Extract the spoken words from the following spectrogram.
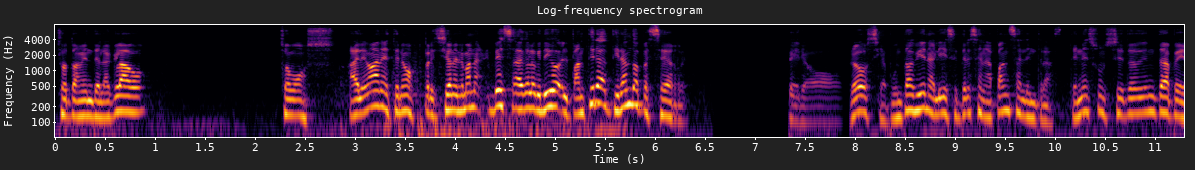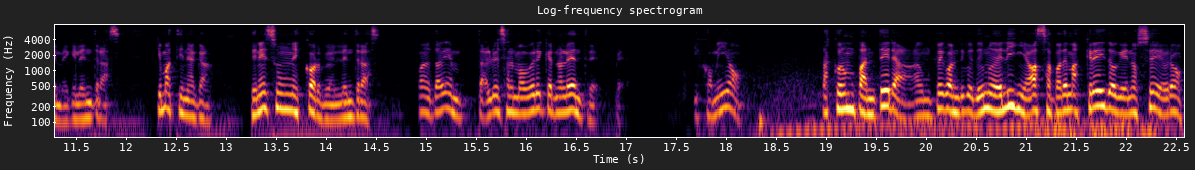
yo también te la clavo. Somos alemanes, tenemos presión alemana. ¿Ves acá lo que te digo? El Pantera tirando a PCR. Pero, bro, si apuntás bien al IS-3 en la panza, le entras. Tenés un 70 PM que le entras. ¿Qué más tiene acá? Tenés un Scorpion, le entras. Bueno, está bien, tal vez al Mowbreaker no le entre. Pero, hijo mío, estás con un Pantera, un P de uno de línea. Vas a perder más crédito que no sé, bro.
